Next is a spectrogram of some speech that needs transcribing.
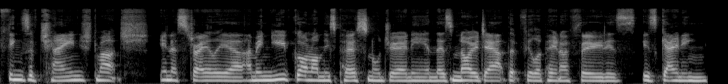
things have changed much in Australia? I mean, you've gone on this personal journey, and there's no doubt that Filipino food is is gaining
